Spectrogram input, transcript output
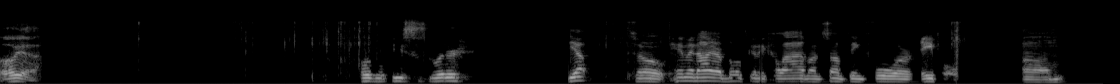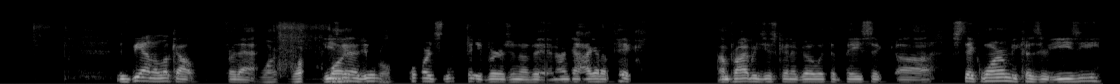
Oh yeah. Puzzle pieces glitter. Yep. So him and I are both going to collab on something for April. Um, be on the lookout for that. Why, why, He's gonna do April? a Ford State version of it, and I got I got to pick. I'm probably just gonna go with the basic uh, stick worm because they're easy,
